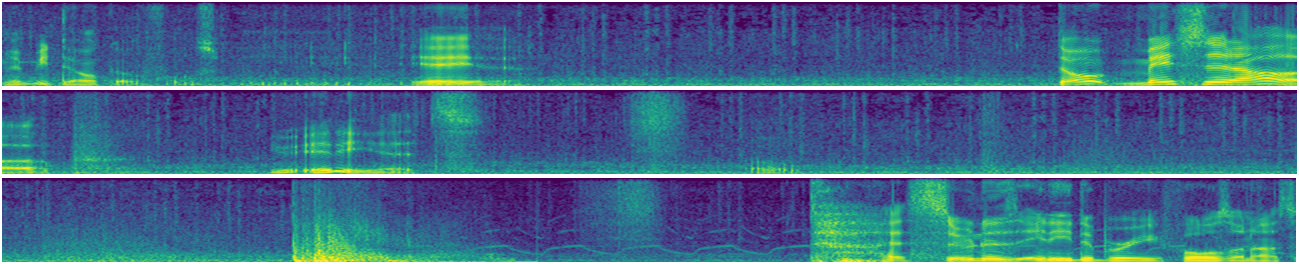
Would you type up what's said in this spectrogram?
Maybe don't go full speed. Yeah, yeah. Don't mess it up. You idiots. Oh. As soon as any debris falls on us,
